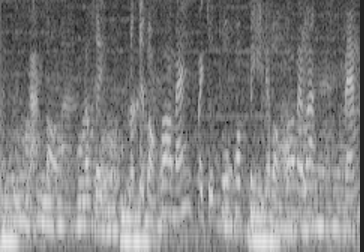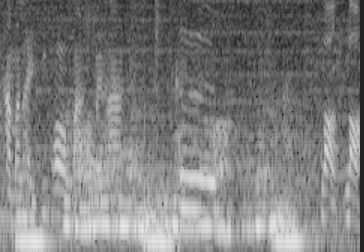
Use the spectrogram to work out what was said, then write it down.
มันสืบสานต่อมา เราเคยเราเคยบอกพ่อไหมไปจุดธูปครบปีไปบอกพ่อไหมว่าแบงค์ทำอะไรที่พ่อฝากเอาไว้บ้างคือ บอกบอก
